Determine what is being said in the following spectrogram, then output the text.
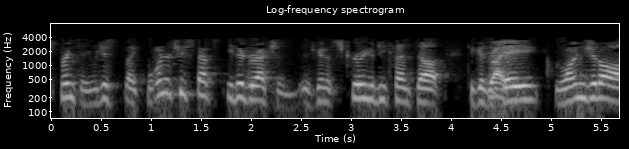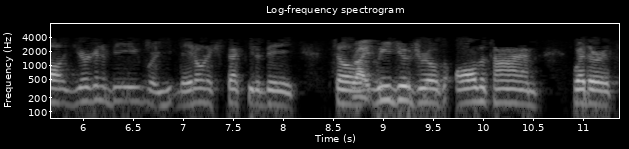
sprinting. We just like one or two steps either direction is going to screw your defense up because Right. if they lunge at all, you're going to be where you, they don't expect you to be. So Right. we do drills all the time, whether it's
